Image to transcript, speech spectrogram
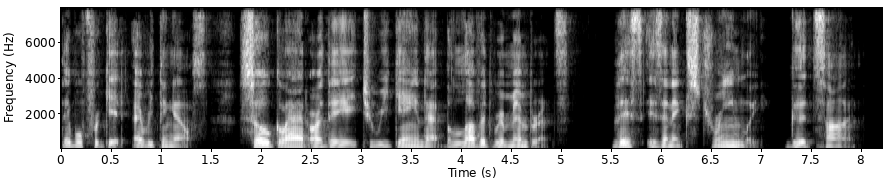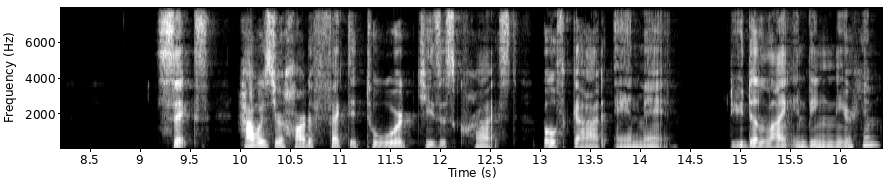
they will forget everything else. So glad are they to regain that beloved remembrance. This is an extremely good sign. 6. How is your heart affected toward Jesus Christ, both God and man? Do you delight in being near him?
